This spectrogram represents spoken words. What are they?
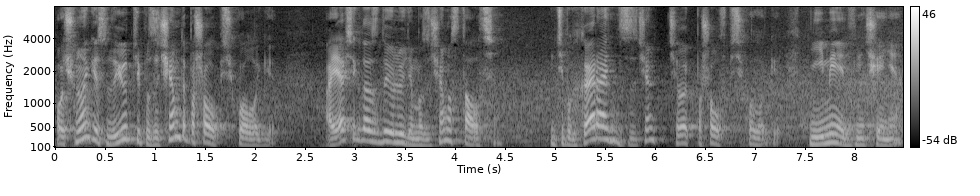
Очень многие задают, типа, зачем ты пошел к психологу? А я всегда задаю людям, а зачем остался? Ну, типа, какая разница, зачем человек пошел в психологию? Не имеет значения.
